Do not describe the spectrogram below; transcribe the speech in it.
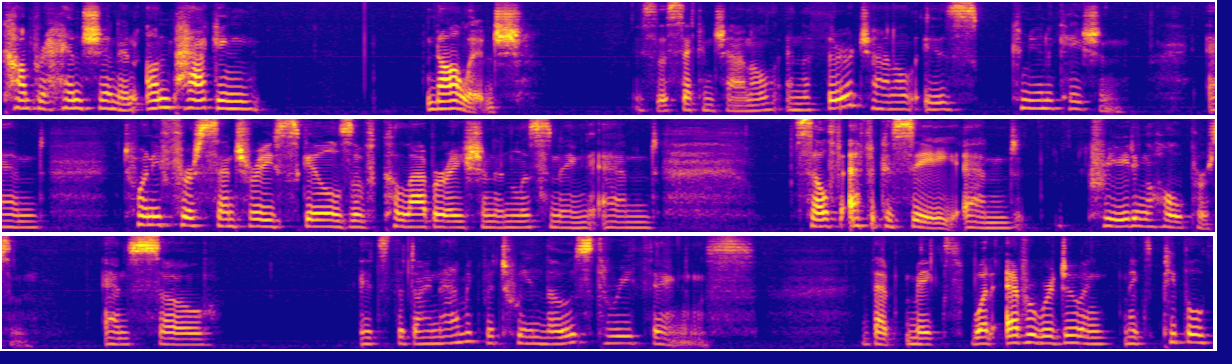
comprehension and unpacking knowledge is the second channel. And the third channel is communication and 21st century skills of collaboration and listening and self efficacy and creating a whole person. And so it's the dynamic between those three things that makes whatever we're doing makes people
